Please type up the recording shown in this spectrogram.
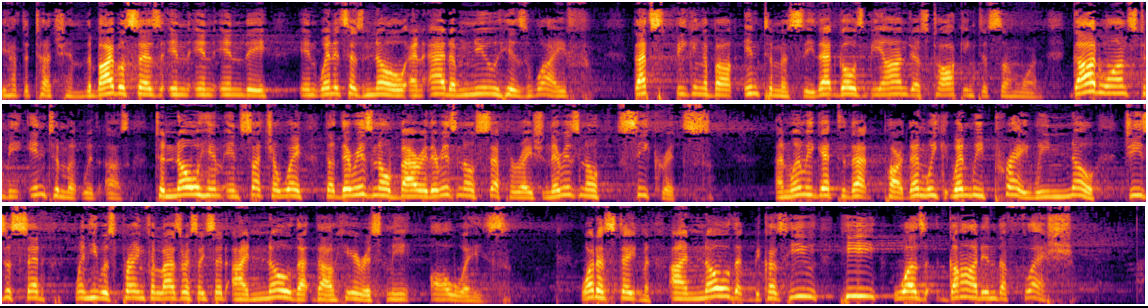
you have to touch Him. The Bible says in, in, in the, in, when it says no, and Adam knew his wife, that's speaking about intimacy. That goes beyond just talking to someone. God wants to be intimate with us, to know Him in such a way that there is no barrier, there is no separation, there is no secrets. And when we get to that part, then we, when we pray, we know. Jesus said when He was praying for Lazarus, He said, I know that Thou hearest me always. What a statement. I know that because He, He was God in the flesh.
